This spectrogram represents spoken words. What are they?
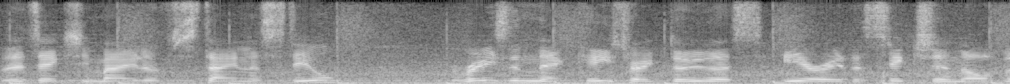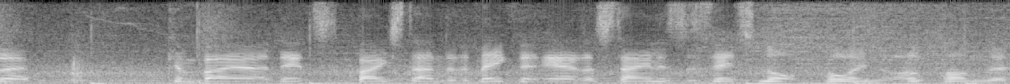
that's actually made of stainless steel. The reason that Keestrack do this area, the section of the conveyor that's based under the magnet out of the stainless is that's not pulling upon the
